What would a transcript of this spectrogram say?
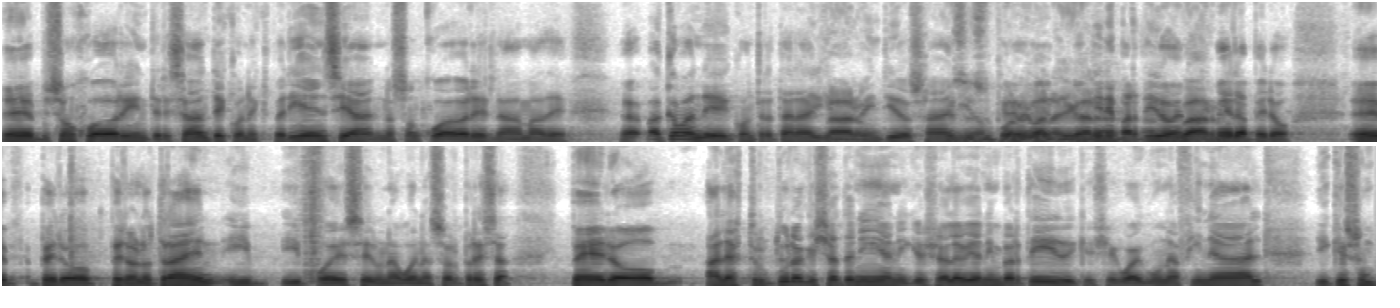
eh, son jugadores interesantes, con experiencia, no son jugadores nada más de... Acaban de contratar a alguien Claro, de 22 que años, se supone creo van a que llegar no tiene a- partido a en primera, pero, eh, pero, pero lo traen y, puede ser una buena sorpresa. Pero a la estructura que ya tenían y que ya le habían invertido y que llegó a alguna final y que es un,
